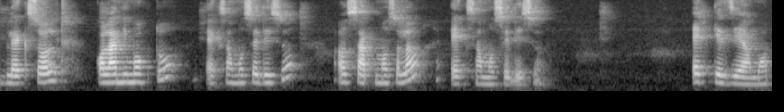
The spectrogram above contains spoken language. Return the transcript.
ব্লেক চল্ট, ক'লা নিমখটো এক চামুচে দিছোঁ। আৰু চাট মছলাও এক চামুচে দিছোঁ। এক কেজি আমত।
